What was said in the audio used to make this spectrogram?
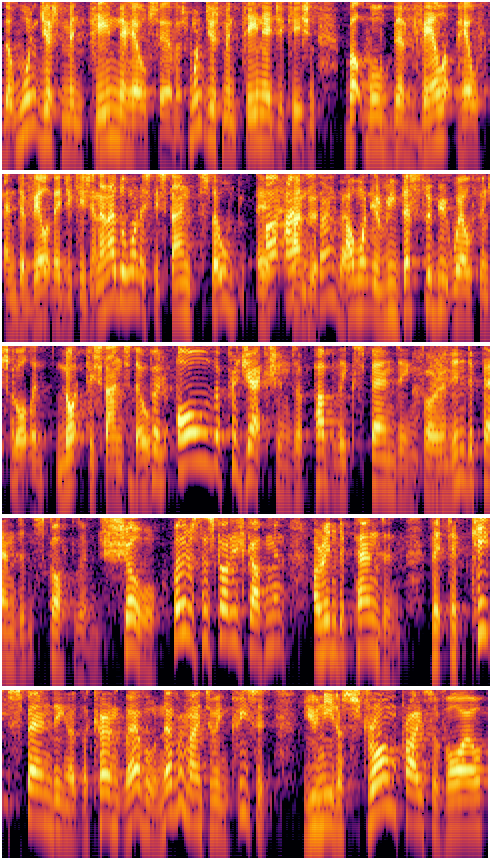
that won't just maintain the health service, won't just maintain education, but will develop health and develop education. And I don't want us to stand still, uh, I, Andrew. That. I want to redistribute wealth in Scotland, but, not to stand still. But all the projections of public spending for an independent Scotland show, whether it's the Scottish Government or independent, that to keep spending at the current level, never mind to increase it, you need a strong price of oil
